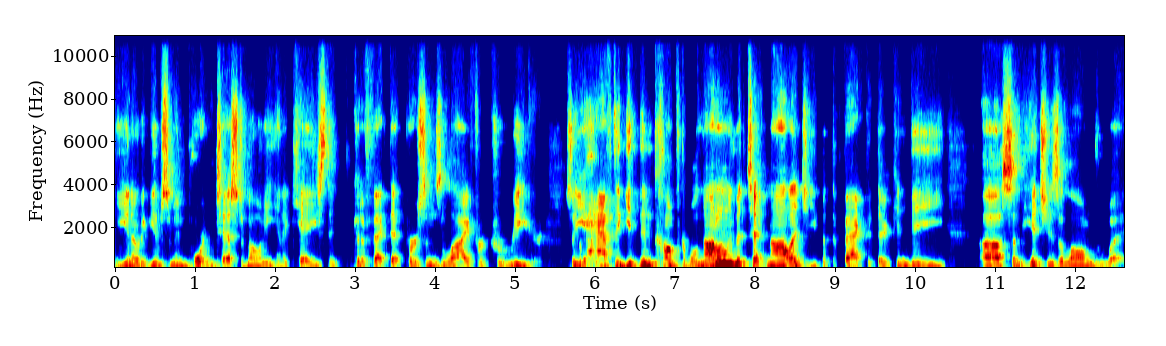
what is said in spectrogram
you know, to give some important testimony in a case that could affect that person's life or career. So you have to get them comfortable, not only with technology, but the fact that there can be uh, some hitches along the way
